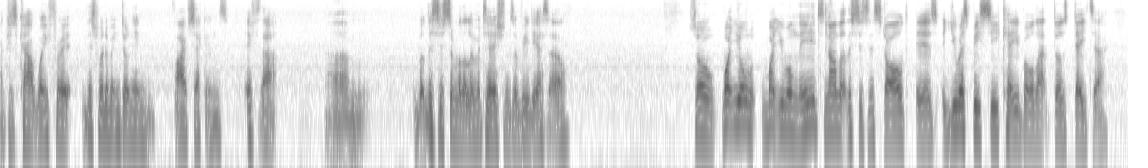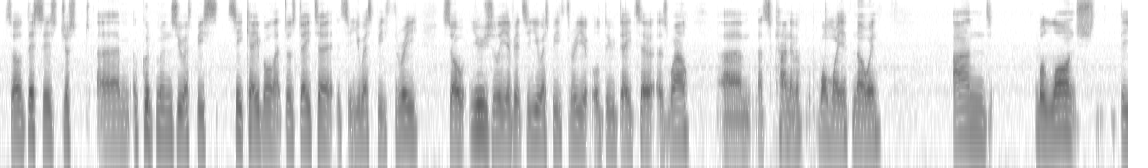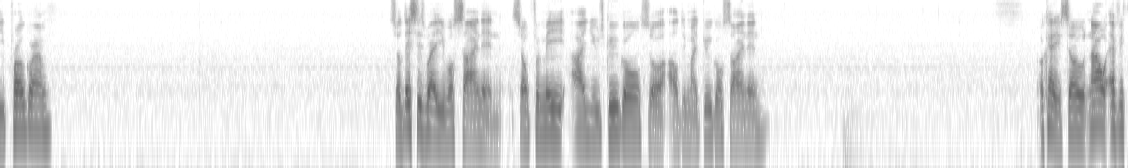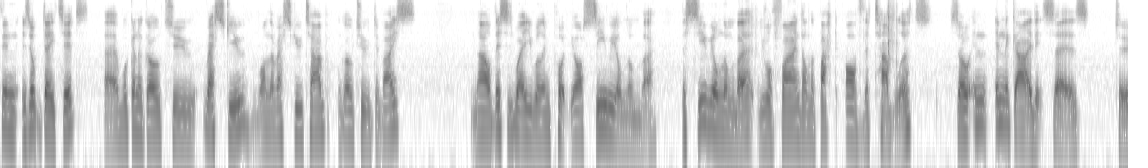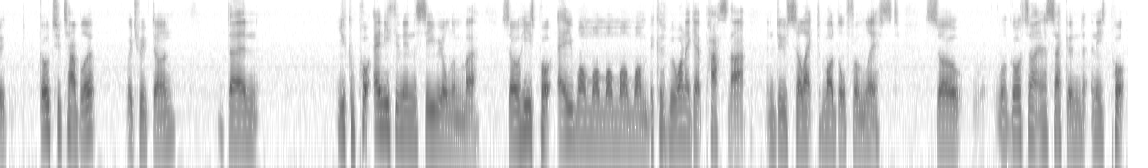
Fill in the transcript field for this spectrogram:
I just can't wait for it. This would have been done in five seconds, if that. Um, but this is some of the limitations of VDSL. So what you'll what you will need now that this is installed is a USB-C cable that does data. So this is just um, a Goodman's USB-C cable that does data. It's a USB 3. So usually if it's a USB 3 it will do data as well. Um, that's kind of one way of knowing. And we'll launch the program So this is where you will sign in. So for me, I use Google, so I'll do my Google sign in. Okay, so now everything is updated. Uh, we're going to go to Rescue, on the Rescue tab, go to Device. Now this is where you will input your serial number. The serial number you will find on the back of the tablet. So in, in the guide it says to go to tablet, which we've done, then you can put anything in the serial number. So he's put A11111 because we want to get past that and do select model from list. So we'll go to that in a second. And he's put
